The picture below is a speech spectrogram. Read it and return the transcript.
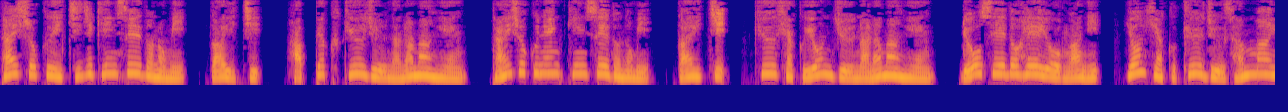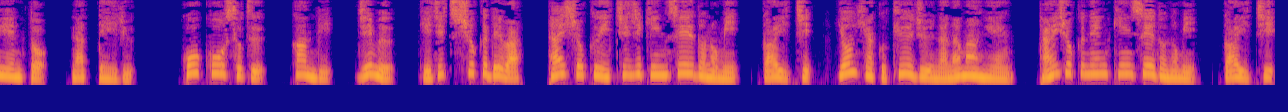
退職一時金制度のみが1、897万円、退職年金制度のみ、が1、947万円、両制度併用が2、493万円となっている。高校卒、管理、事務、技術職では、退職一時金制度のみ、が1、497万円、退職年金制度のみ、が1、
